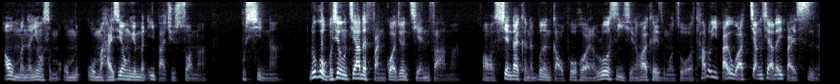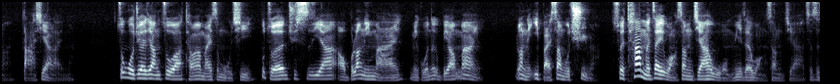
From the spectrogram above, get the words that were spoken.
啊，我们能用什么？我们我们还是用原本一百去算吗？不信啊。如果不是用加的，反过来就是减法嘛。哦，现在可能不能搞破坏了。如果是以前的话，可以怎么做？他都一百五啊，降下来一百四嘛，打下来嘛。中国就在这样做啊！台湾买什么武器不准去施压哦，不让你买。美国那个不要卖，让你一百上不去嘛。所以他们在往上加，我们也在往上加，这是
